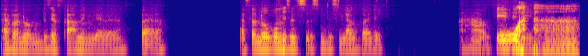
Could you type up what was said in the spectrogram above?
Einfach nur ein bisschen Farming-Level, weil einfach nur rumsitzen ist ein bisschen langweilig. Ah, okay, oha.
